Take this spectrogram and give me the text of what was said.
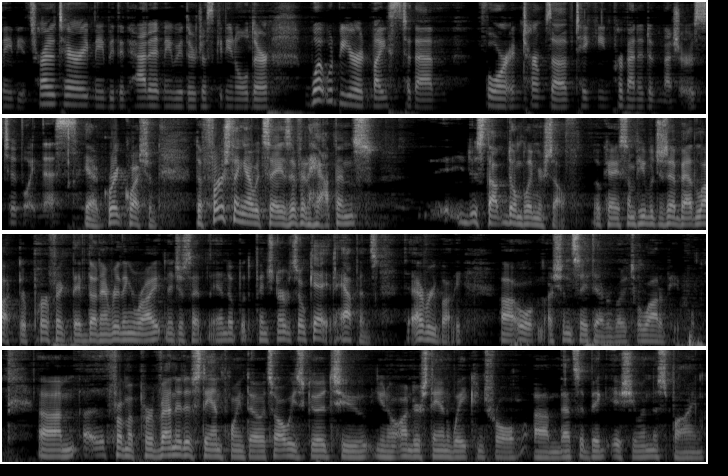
maybe it's hereditary, maybe they've had it, maybe they're just getting older, what would be your advice to them for in terms of taking preventative measures to avoid this? Yeah, great question. The first thing I would say is if it happens, you just stop. Don't blame yourself. Okay. Some people just have bad luck. They're perfect. They've done everything right, and they just have to end up with a pinched nerve. It's okay. It happens to everybody. Uh, well, I shouldn't say to everybody, to a lot of people. Um, uh, from a preventative standpoint, though, it's always good to you know understand weight control. Um, that's a big issue in the spine.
